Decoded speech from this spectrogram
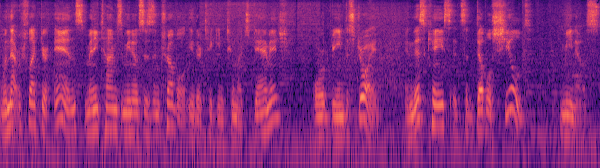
When that reflector ends, many times Minos is in trouble, either taking too much damage or being destroyed. In this case, it's a double shield Minos.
